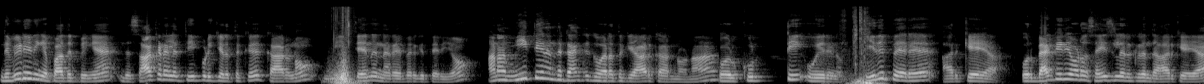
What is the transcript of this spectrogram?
இந்த வீடியோ நீங்கள் பார்த்துருப்பீங்க. இந்த சாக்கடையில் தீப்பிடிக்கிறதுக்கு காரணம் மீத்தேன்னு நிறைய பேருக்கு தெரியும். ஆனால் மீத்தேன் அந்த டேங்குக்கு வரதுக்கு யார் காரணம்னா ஒரு குட்டி உயிரினம். இது பேர் அர்கேயா ஒரு பாக்டீரியாவோட சைஸில் இருக்கிற இந்த ஆர்கேயா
